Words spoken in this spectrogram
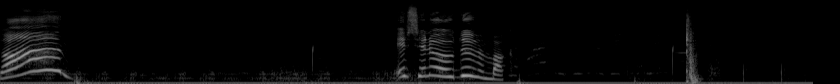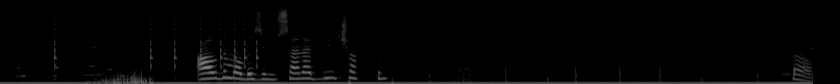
Lan Elif seni öldürürüm bak? Aldım o bezimi sana bir çaktım Tamam?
